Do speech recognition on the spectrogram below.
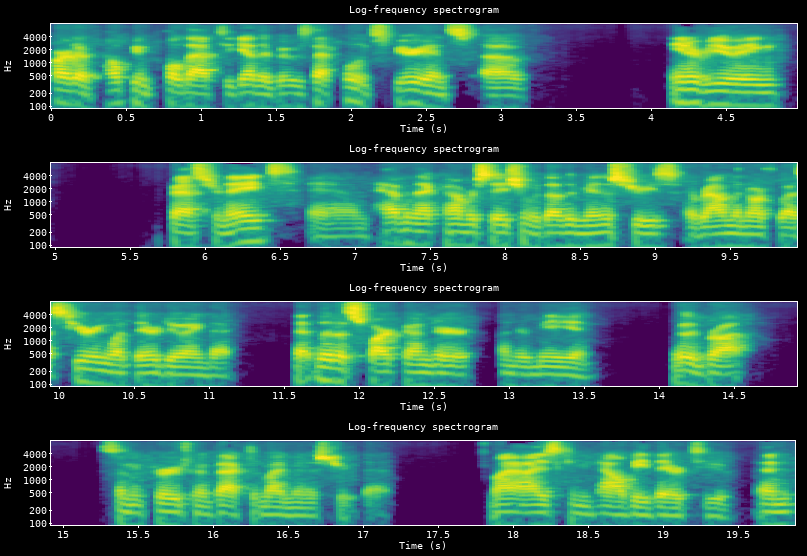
part of helping pull that together, but it was that whole experience of interviewing Pastor Nate and having that conversation with other ministries around the Northwest, hearing what they're doing that that lit a spark under under me and really brought some encouragement back to my ministry that my eyes can now be there too. And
